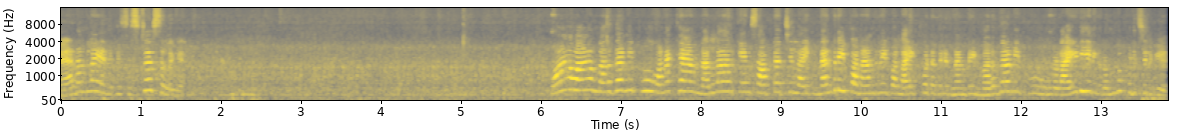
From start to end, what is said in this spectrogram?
மேடம்லாம் எதுக்கு? சிஸ்டர் சொல்லுங்கள் வாங்க வாங்க மருதாணி பூ. வணக்கம். நல்லா இருக்கேன். சாப்பிட்டாச்சு. லைக் நன்றிப்பா நன்றிப்பா. லைக் போட்டதுக்கு நன்றி. மருதாணி பூ. உங்களோட ஐடி எனக்கு ரொம்ப பிடிச்சிருக்கு.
